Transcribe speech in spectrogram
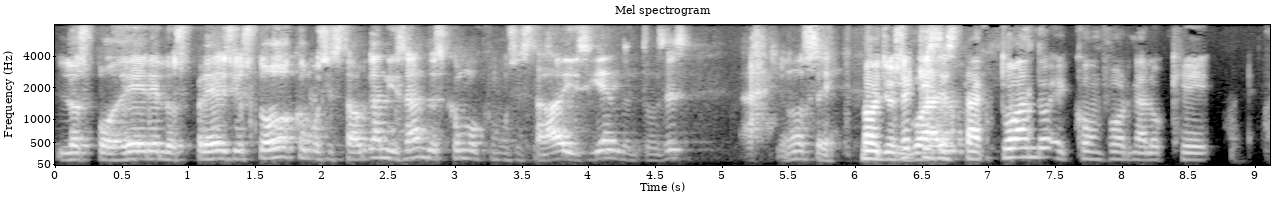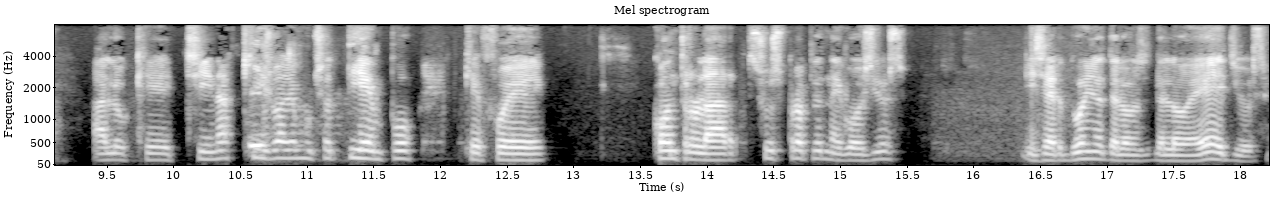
los poderes, los precios, todo como se está organizando, es como, como se estaba diciendo. Entonces, ah, yo no sé. No, yo sé que se está actuando conforme a lo que a lo que China quiso hace mucho tiempo, que fue controlar sus propios negocios y ser dueños de, los, de lo de ellos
